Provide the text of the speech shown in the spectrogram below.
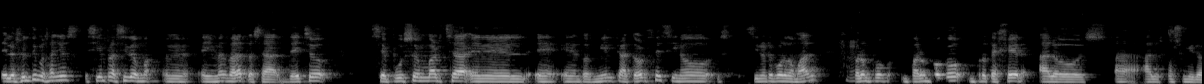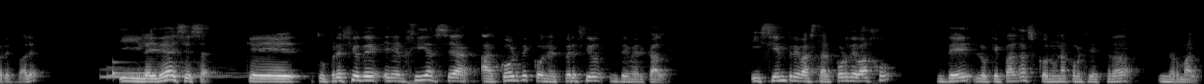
en los últimos años siempre ha sido más, eh, más barato. O sea, de hecho, se puso en marcha en el, eh, en el 2014, si no, si no recuerdo mal, para un, poco, para un poco proteger a los, a, los consumidores, ¿vale? Y la idea es esa, que tu precio de energía sea acorde con el precio de mercado. Y siempre va a estar por debajo de lo que pagas con una comercializadora normal.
